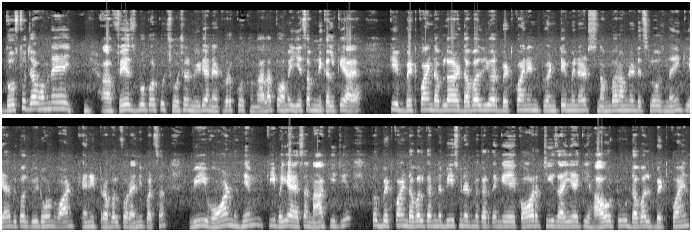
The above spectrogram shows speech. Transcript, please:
दोस्तों, जब हमने फेसबुक और कुछ सोशल मीडिया नेटवर्क को खंगाला तो हमें ये सब निकल के आया कि bitcoin doubler double your bitcoin in 20 minutes number हमने डिस्क्लोज नहीं किया है because we don't want any trouble for any person we want him कि भैया ऐसा ना कीजिए। तो बिटकॉइन डबल करने 20 मिनट में कर देंगे। एक और चीज़ आई है कि how to double bitcoin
